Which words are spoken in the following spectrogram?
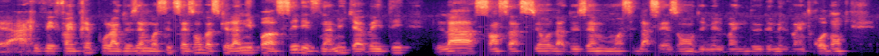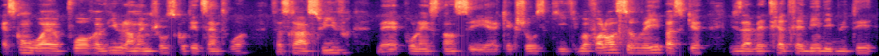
euh, arriver fin prêt pour la deuxième moitié de saison, parce que l'année passée, les dynamiques avaient été la sensation de la deuxième moitié de la saison 2022-2023. Donc, est-ce qu'on va pouvoir revivre la même chose côté de Sainte-Foy? Ça sera à suivre, mais pour l'instant, c'est quelque chose qui, va falloir surveiller parce qu'ils avaient très, très bien débuté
